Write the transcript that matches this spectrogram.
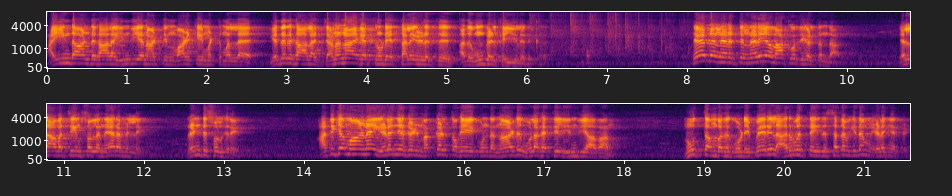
ஐந்தாண்டு கால இந்திய நாட்டின் வாழ்க்கை மட்டுமல்ல எதிர்கால ஜனநாயகத்தினுடைய தலையெழுத்து அது உங்கள் கையில் இருக்கிறது. தேர்தல் நேரத்தில் நிறைய வாக்குறுதிகள் தந்தார். எல்லாவற்றையும் சொல்ல நேரமில்லை. ரெண்டு சொல்கிறேன். அதிகமான இளைஞர்கள் மக்கள் தொகையை கொண்ட நாடு உலகத்தில் இந்தியாதான் நூத்தம்பது கோடி பேரில் அறுபத்தைந்து சதவிகிதம் இளைஞர்கள்.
